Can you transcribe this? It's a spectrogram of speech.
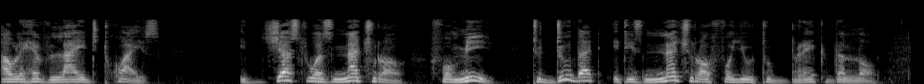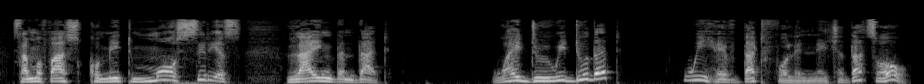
I will have lied twice. It just was natural for me to do that. It is natural for you to break the law. Some of us commit more serious lying than that. Why do we do that? We have that fallen nature. That's all.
